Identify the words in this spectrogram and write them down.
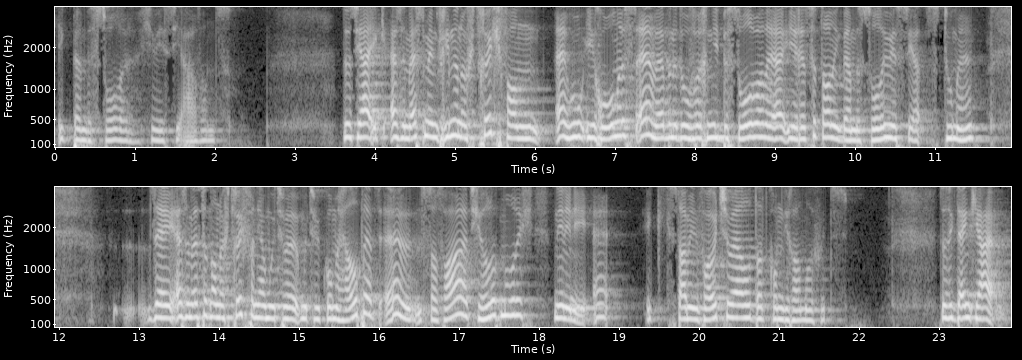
Ik ben bestolen geweest die avond. Dus ja, ik sms mijn vrienden nog terug van hè, hoe ironisch. Hè, we hebben het over niet bestolen worden. Ja, hier is het dan, ik ben bestolen geweest. Ja, stoem hè. Zij sms'en dan nog terug van ja, moeten we, moeten we komen helpen? Hè, Sava, heb je hulp nodig? Nee, nee, nee. Hè, ik sta mijn foutje wel, dat komt hier allemaal goed. Dus ik denk, ja,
